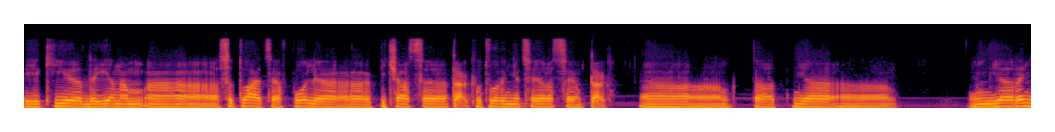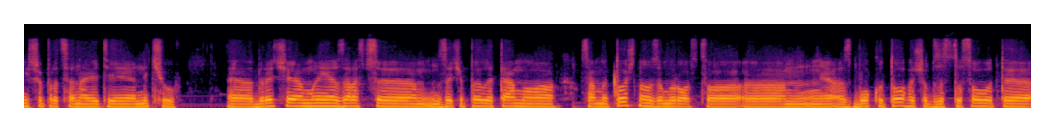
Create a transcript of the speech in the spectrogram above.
які дає нам е, ситуація в полі е, під час е, Так. утворення цієї роси. Так. Так, я, я раніше про це навіть не чув. Е, До речі, ми зараз зачепили тему саме точного заморовства е, з боку того, щоб застосовувати е,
